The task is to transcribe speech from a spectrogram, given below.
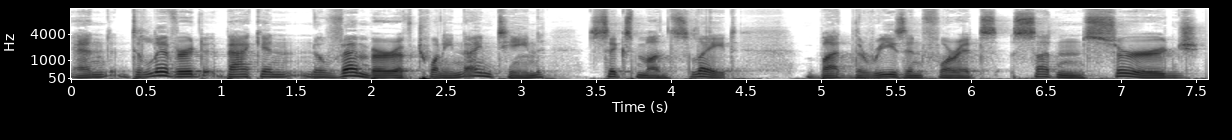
and delivered back in November of 2019, six months late. But the reason for its sudden surge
